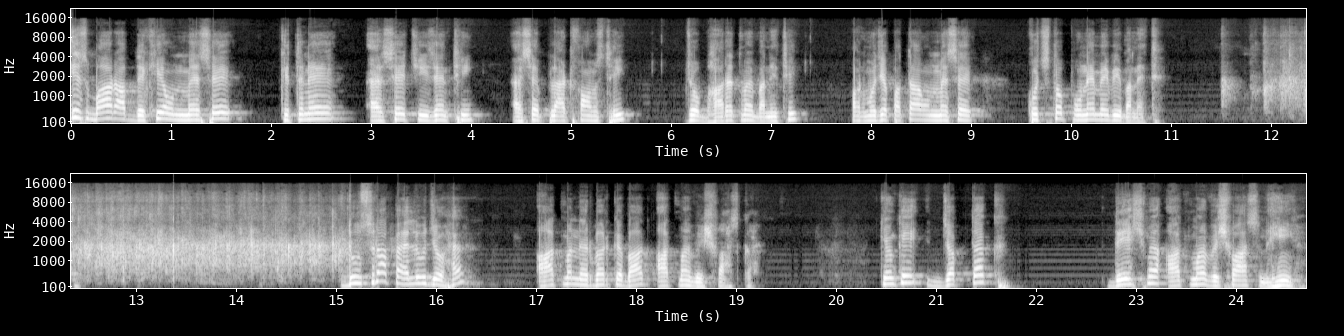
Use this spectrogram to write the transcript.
इस बार आप देखिए उनमें से कितने ऐसे चीज़ें थी, ऐसे प्लेटफॉर्म्स थी, जो भारत में बनी थी। और मुझे पता उनमें से कुछ तो पुणे में भी बने थे। दूसरा पहलू जो है, आत्मनिर्भर के बाद आत्मविश्वास का। क्योंकि जब तक देश में आत्मविश्वास नहीं है,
